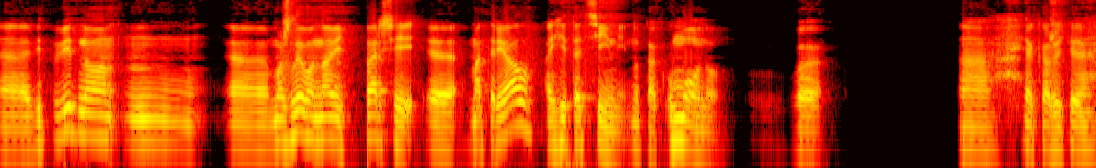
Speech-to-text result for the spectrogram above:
Е, Відповідно, е, можливо, навіть перший е, матеріал агітаційний, ну так, умовно, в, е, як кажуть, е,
